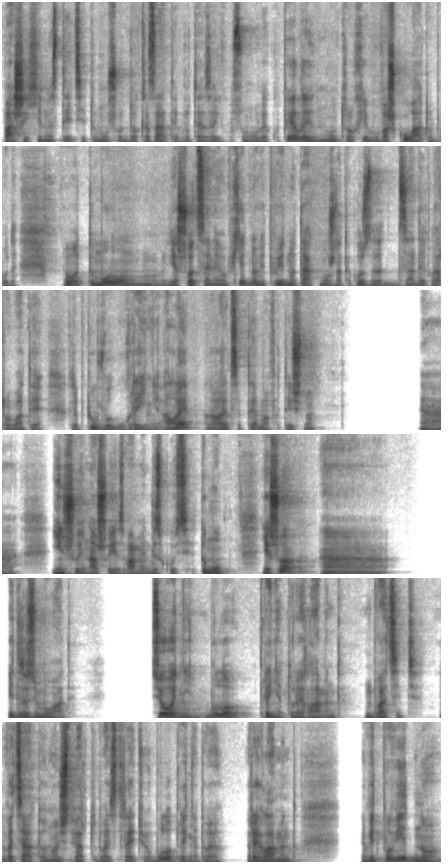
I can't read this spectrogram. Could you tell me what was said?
ваших інвестицій. Тому що доказати про те, за яку суму ви купили, ну трохи важкувато буде. От тому, якщо це необхідно, відповідно так можна також задекларувати крипту в Україні. Але, але це тема фактично е, іншої нашої з вами дискусії. Тому, якщо підрезюмувати, сьогодні було прийнято регламент 20 20.04.23 було прийнято регламент. Відповідно,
